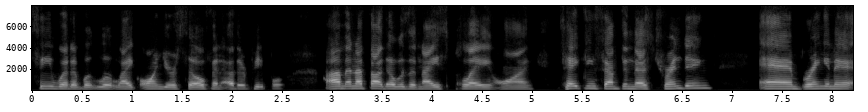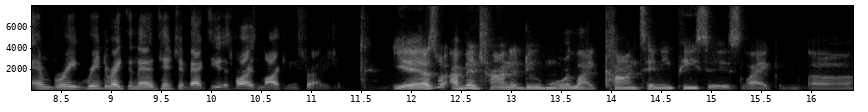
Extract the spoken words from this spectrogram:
see what it would look like on yourself and other people. Um, and I thought that was a nice play on taking something that's trending and bringing it and re- redirecting the attention back to you as far as marketing strategy. Yeah, that's what I've been trying to do more like contenty pieces, like uh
